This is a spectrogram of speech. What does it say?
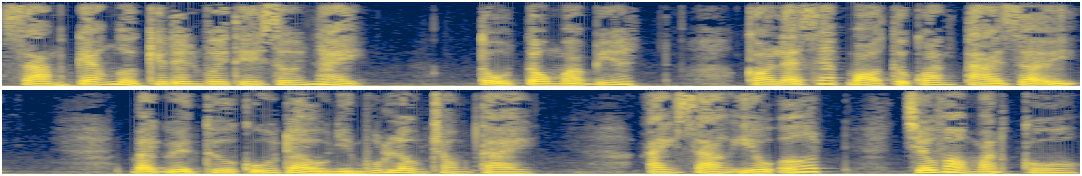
Dám kéo người kia đến với thế giới này. Tổ tông mà biết, có lẽ sẽ bỏ từ quan tài dậy. Bạch Uyển Thư cúi đầu nhìn bút lông trong tay. Ánh sáng yếu ớt chiếu vào mặt cô,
